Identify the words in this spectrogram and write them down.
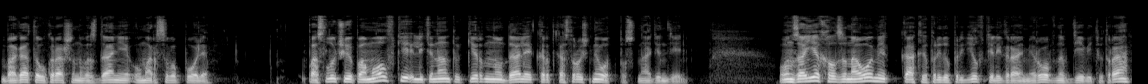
богато украшенного здания у Марсового поля. По случаю помолвки лейтенанту Кирну дали краткосрочный отпуск на один день. Он заехал за Наоми, как и предупредил в телеграмме, ровно в девять утра.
